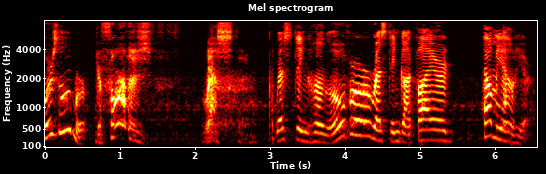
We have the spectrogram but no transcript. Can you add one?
where's Homer? Your father's resting. Resting hungover, resting got fired. Help me out here.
